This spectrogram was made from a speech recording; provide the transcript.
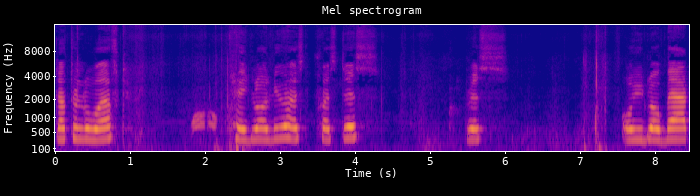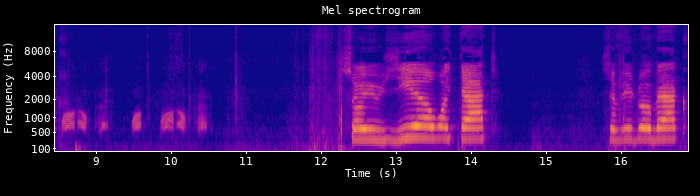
That on the left. Hey, do has to press this. This. Or you go back. So you zero like that. So if you go back,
